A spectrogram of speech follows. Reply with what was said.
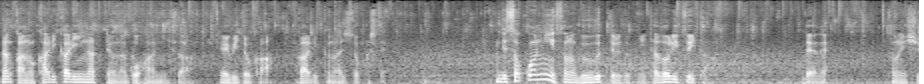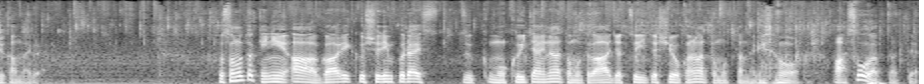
なんかあのカリカリになったようなご飯にさ、エビとかガーリックの味とかして。で、そこにそのググってる時にたどり着いた。だよね。その一週間前ぐらい。その時に、ああ、ガーリックシュリンプライスも食いたいなと思ったから、ああ、じゃあツイートしようかなと思ったんだけど、あ、そうだったって。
